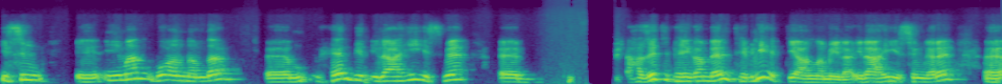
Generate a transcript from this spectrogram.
İsim, e, iman bu anlamda e, her bir ilahi isme e, Hazreti Peygamber'in tebliğ ettiği anlamıyla ilahi isimlere e,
